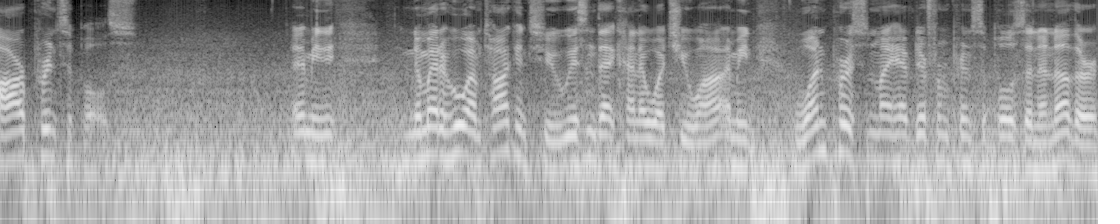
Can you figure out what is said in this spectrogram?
our principles? I mean, no matter who I'm talking to, isn't that kind of what you want? I mean, one person might have different principles than another,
